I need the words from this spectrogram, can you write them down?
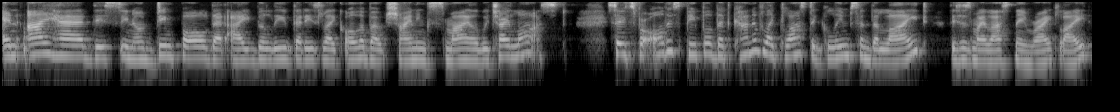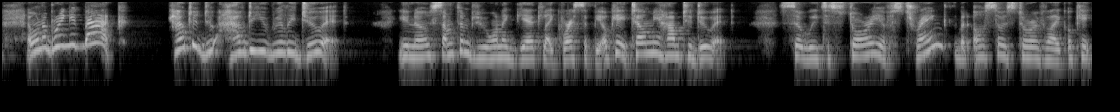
And I had this, you know, dimple that I believe that is like all about shining smile, which I lost. So it's for all these people that kind of like lost a glimpse in the light. This is my last name, right? Light. I want to bring it back. How to do, how do you really do it? You know, sometimes we want to get like recipe. Okay, tell me how to do it. So it's a story of strength, but also a story of like, okay,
